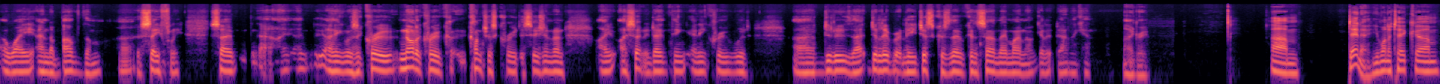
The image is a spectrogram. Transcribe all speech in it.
away and above them uh, safely. So uh, I, I think it was a crew, not a crew, conscious crew decision, and I, I certainly don't think any crew would uh, do that deliberately just because they were concerned they might not get it done again. I agree. Um, Dana, you want to take um,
